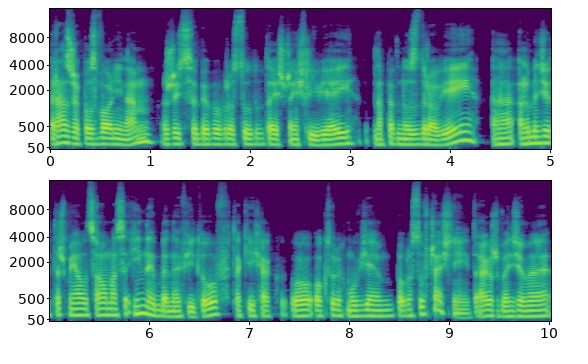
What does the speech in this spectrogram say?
raz, że pozwoli nam żyć sobie po prostu tutaj szczęśliwiej, na pewno zdrowiej, ale będzie też miało całą masę innych benefitów, takich jak o, o których mówiłem po prostu wcześniej, tak? Że będziemy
